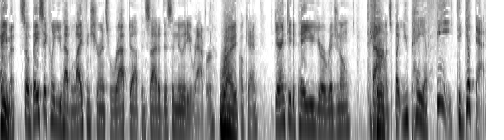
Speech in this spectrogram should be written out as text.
payment. So basically, you have life insurance wrapped up inside of this annuity wrapper. Right. Okay. Guaranteed to pay you your original Sure. balance, but you pay a fee to get that.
